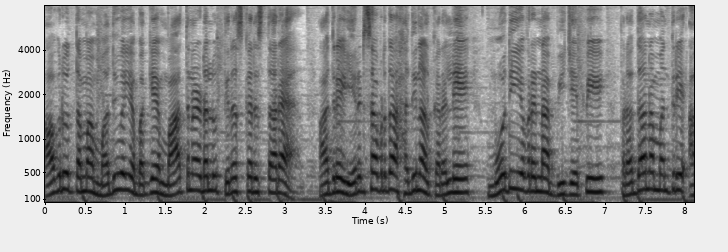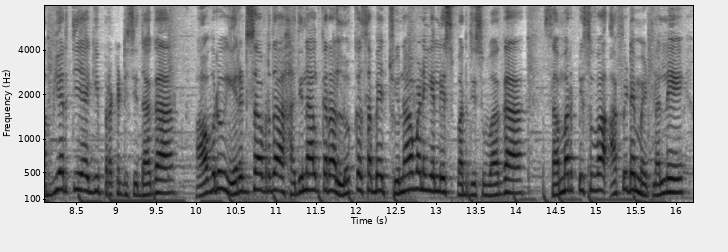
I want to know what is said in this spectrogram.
ಅವರು ತಮ್ಮ ಮದುವೆಯ ಬಗ್ಗೆ ಮಾತನಾಡಲು ತಿರಸ್ಕರಿಸ್ತಾರೆ. ಆದರೆ ಎರಡ್ ಸಾವಿರದ ಹದಿನಾಲ್ಕರಲ್ಲಿ ಮೋದಿಯವರನ್ನ ಬಿಜೆಪಿ ಪ್ರಧಾನಮಂತ್ರಿ ಅಭ್ಯರ್ಥಿಯಾಗಿ ಪ್ರಕಟಿಸಿದಾಗ ಅವರು ಎರಡು ಸಾವಿರದ ಹದಿನಾಲ್ಕರ ಲೋಕಸಭೆ ಚುನಾವಣೆಯಲ್ಲಿ ಸ್ಪರ್ಧಿಸುವಾಗ ಸಮರ್ಪಿಸುವ ಅಫಿಡಮೇಟ್ನಲ್ಲಿ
